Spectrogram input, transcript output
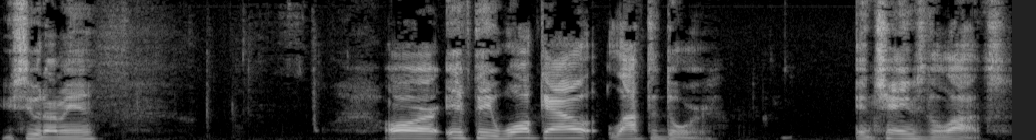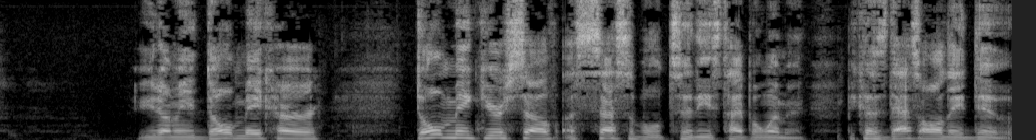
You see what I mean? Or if they walk out, lock the door and change the locks. You know what I mean? Don't make her don't make yourself accessible to these type of women because that's all they do.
